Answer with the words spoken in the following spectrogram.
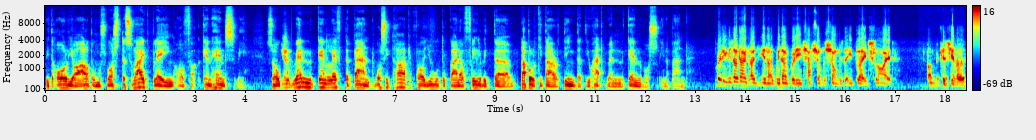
with all your albums was the slide playing of Ken Hensley. So yeah. when Ken left the band, was it hard for you to kind of deal with the double guitar thing that you had when Ken was in a band? Really, because I don't, I, you know, we don't really touch on the songs that he played slide. On because you know,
